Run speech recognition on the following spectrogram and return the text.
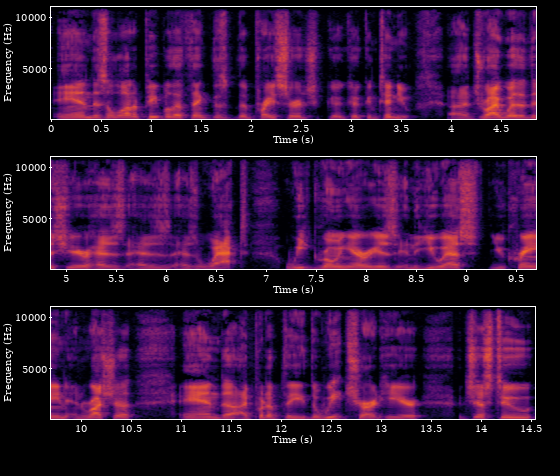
And there's a lot of people that think this, the price surge could, continue. Uh, dry weather this year has has has whacked wheat growing areas in the U.S., Ukraine, and Russia. And uh, I put up the the wheat chart here just to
